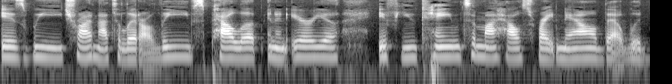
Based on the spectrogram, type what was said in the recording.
is we try not to let our leaves pile up in an area. If you came to my house right now, that would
